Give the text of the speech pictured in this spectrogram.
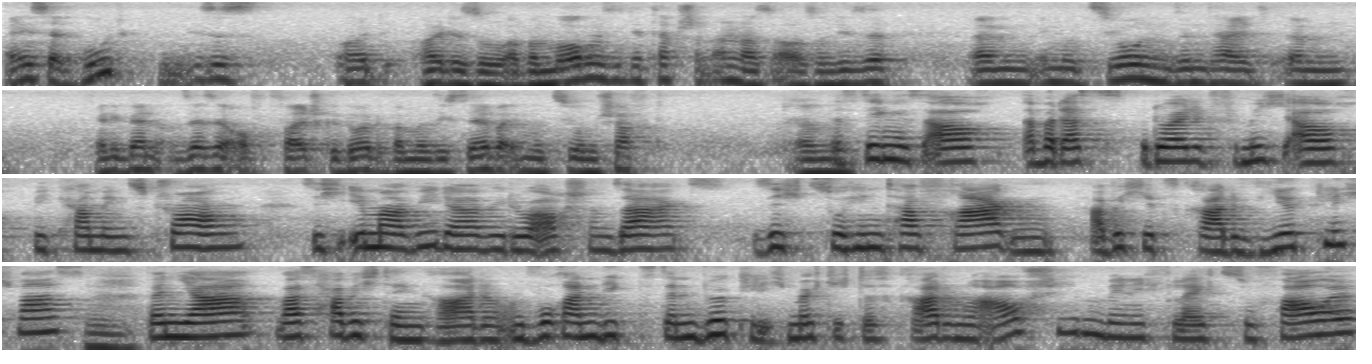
dann ist das gut, dann ist es heute, heute so. Aber morgen sieht der Tag schon anders aus. Und diese ähm, Emotionen sind halt, ähm, ja, die werden sehr, sehr oft falsch gedeutet, weil man sich selber Emotionen schafft. Ähm das Ding ist auch, aber das bedeutet für mich auch becoming strong, sich immer wieder, wie du auch schon sagst, sich zu hinterfragen, habe ich jetzt gerade wirklich was? Mhm. Wenn ja, was habe ich denn gerade und woran liegt es denn wirklich? Möchte ich das gerade nur aufschieben? Bin ich vielleicht zu faul?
